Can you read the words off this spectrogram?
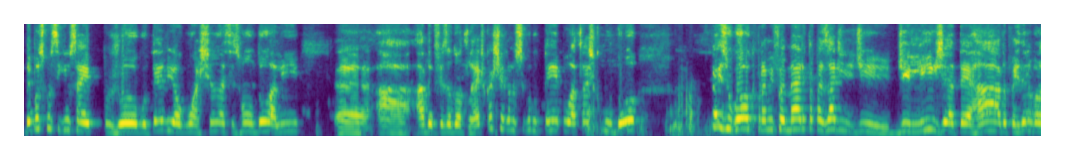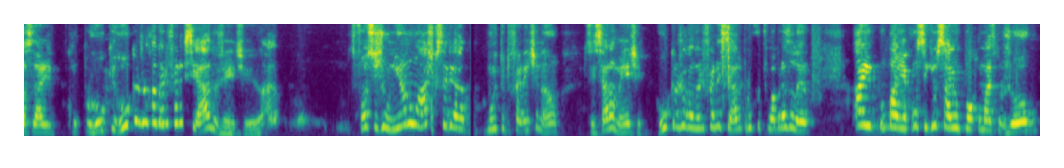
depois conseguiu sair para o jogo, teve algumas chances, rondou ali é, a, a defesa do Atlético. Aí chega no segundo tempo, o Atlético mudou, fez o gol, que para mim foi mérito, apesar de, de, de Lígia ter errado, perdendo a velocidade para o Hulk. Hulk é um jogador diferenciado, gente. Ah, se fosse Juninho, eu não acho que seria muito diferente, não. Sinceramente. Hulk é um jogador diferenciado para o futebol brasileiro. Aí o Bahia conseguiu sair um pouco mais para o jogo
